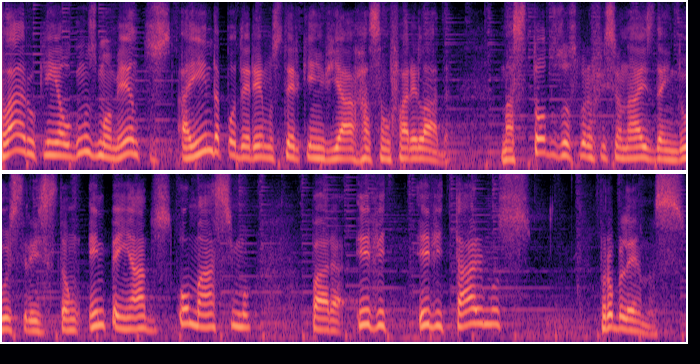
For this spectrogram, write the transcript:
Claro que em alguns momentos ainda poderemos ter que enviar ração farelada, mas todos os profissionais da indústria estão empenhados ao máximo para evi evitarmos problemas.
